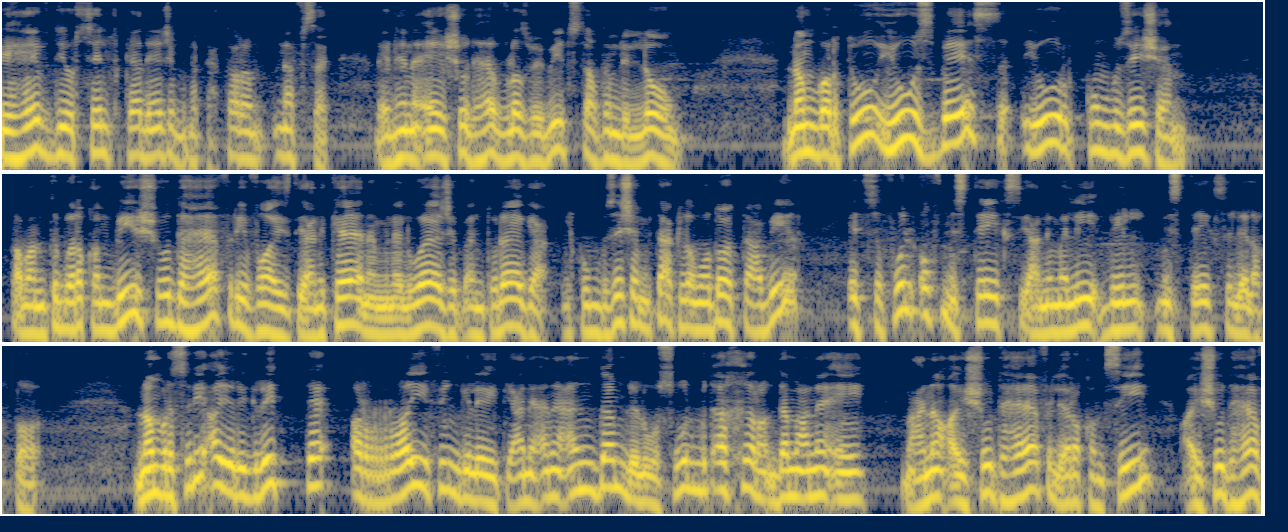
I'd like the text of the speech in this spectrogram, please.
behaved yourself كان يجب أنك تحترم نفسك. لأن هنا إيه should have plus be تستخدم للوم. number 2 you space your composition. طبعا تبقى رقم B should have revised. يعني كان من الواجب أن تراجع ال composition بتاعك لموضوع التعبير. It's full of mistakes يعني مليء بال mistakes اللي الاخطاء number 3 I regret arriving late. يعني أنا أندم للوصول متاخرا. ده معناه إيه؟ معناه I should have اللي رقم C I should have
